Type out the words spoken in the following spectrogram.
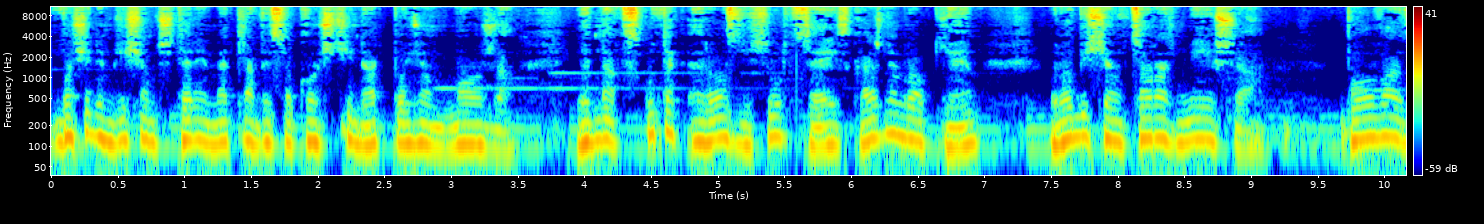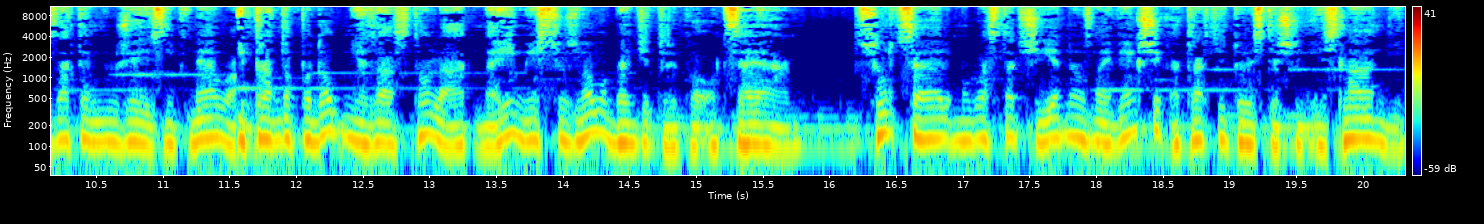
i 174 metra wysokości nad poziom morza. Jednak wskutek erozji Surtsey z każdym rokiem robi się coraz mniejsza. Połowa zatem już jej zniknęła i prawdopodobnie za 100 lat na jej miejscu znowu będzie tylko ocean. Surcel mogła stać się jedną z największych atrakcji turystycznych Islandii,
